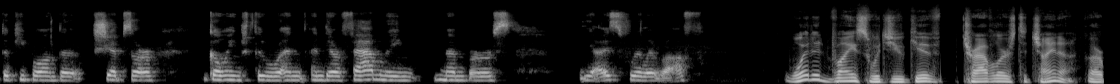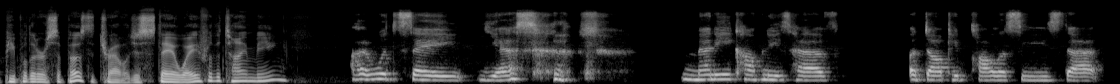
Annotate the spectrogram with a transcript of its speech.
the people on the ships are going through and, and their family members yeah, it's really rough. What advice would you give travelers to China or people that are supposed to travel? Just stay away for the time being? I would say yes. Many companies have adopted policies that,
